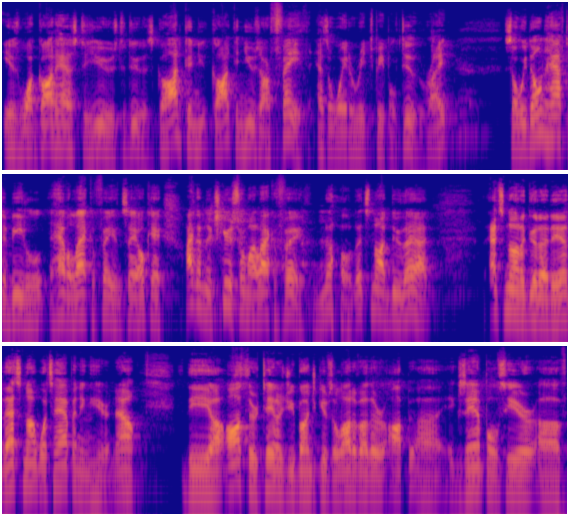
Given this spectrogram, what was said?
is what God has to use to do this. God can, God can use our faith as a way to reach people too, right? So we don't have to be have a lack of faith and say, "Okay, I got an excuse for my lack of faith." No, let's not do that. That's not a good idea. That's not what's happening here. Now, the uh, author Taylor G. Bunch gives a lot of other op- uh, examples here of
